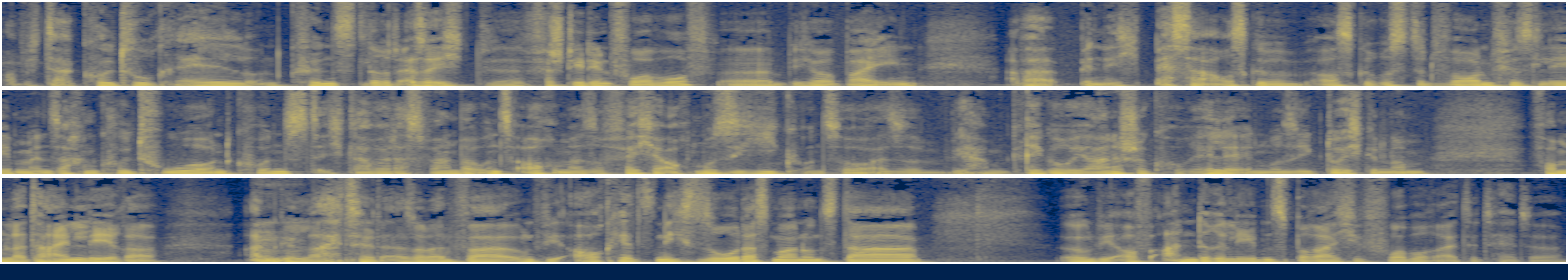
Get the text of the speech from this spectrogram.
ob ich da kulturell und künstlerisch, also ich äh, verstehe den Vorwurf, äh, bin ich auch bei Ihnen, aber bin ich besser ausge, ausgerüstet worden fürs Leben in Sachen Kultur und Kunst? Ich glaube, das waren bei uns auch immer so Fächer, auch Musik und so. Also wir haben gregorianische Choräle in Musik durchgenommen, vom Lateinlehrer angeleitet. Also das war irgendwie auch jetzt nicht so, dass man uns da irgendwie auf andere Lebensbereiche vorbereitet hätte.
